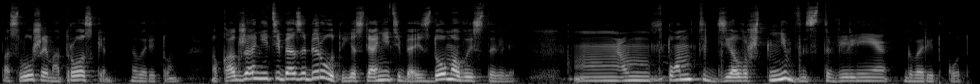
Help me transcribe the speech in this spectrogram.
«Послушай, Матроскин», — говорит он, — «но как же они тебя заберут, если они тебя из дома выставили?» «В том-то дело, что не выставили», — говорит кот.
